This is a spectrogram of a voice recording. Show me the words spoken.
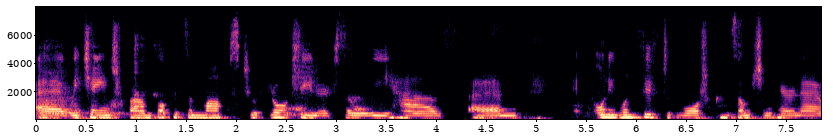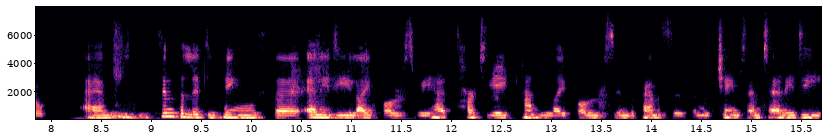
Uh, we changed from buckets and mops to a floor cleaner, so we have um, only one fifth of the water consumption here now. Um, simple little things, the LED light bulbs, we had 38 candle light bulbs in the premises and we've changed them to LED.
